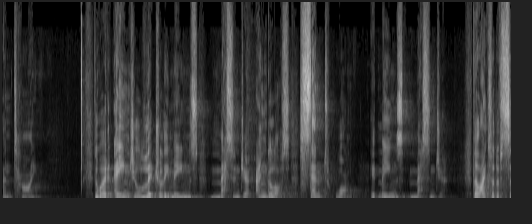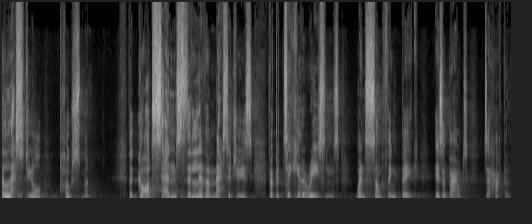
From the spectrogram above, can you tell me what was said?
and time. The word angel literally means messenger, angelos, sent one. It means messenger. They're like sort of celestial postmen that God sends to deliver messages for particular reasons when something big is about to happen.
